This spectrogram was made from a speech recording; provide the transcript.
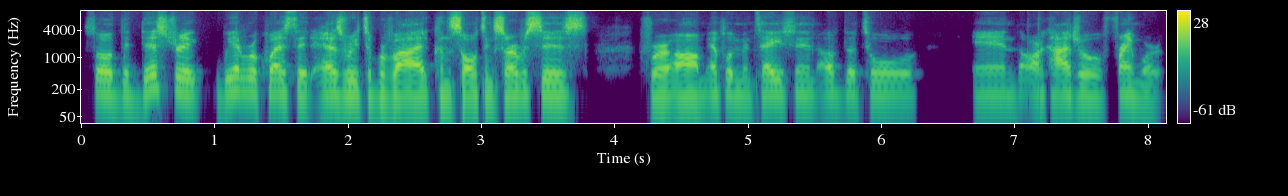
So the district, we had requested Esri to provide consulting services for um, implementation of the tool in the ArcHydro framework.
